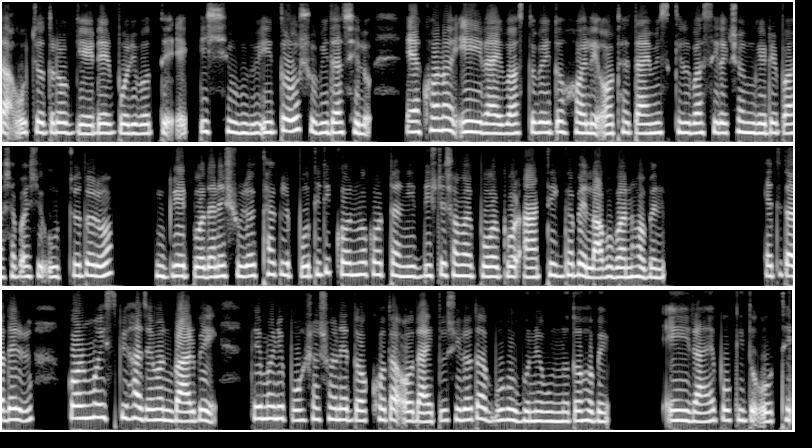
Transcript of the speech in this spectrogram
তা উচ্চতর গ্রেডের পরিবর্তে একটি সুবিধ সুবিধা ছিল। এখনও এই রায় বাস্তবায়িত হলে অর্থাৎ টাইম স্কেল বা সিলেকশন গ্রেডের পাশাপাশি উচ্চতর গ্রেড প্রদানের সুযোগ থাকলে প্রতিটি কর্মকর্তা নির্দিষ্ট সময় পর পর আর্থিকভাবে লাভবান হবেন। এতে তাদের কর্মস্পৃহা যেমন বাড়বে, তেমনি প্রশাসনের দক্ষতা ও দায়িত্বশীলতা বহু গুণে উন্নত হবে। এই রায় প্রকৃত অর্থে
